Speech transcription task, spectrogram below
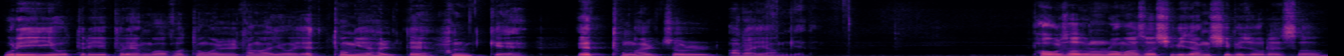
우리 이웃들이 불행과 고통을 당하여 애통해 할 때 함께 애통할 줄 알아야 합니다. 바울 사도는 로마서 12장 12절에서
